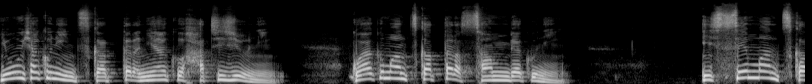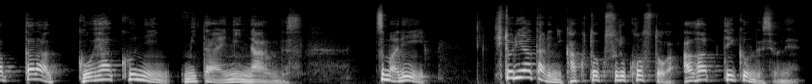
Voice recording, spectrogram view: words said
400人使ったら280人。500万使ったら300人。1000万使ったら500人みたいになるんです。つまり、一人当たりに獲得するコストが上がっていくんですよね。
